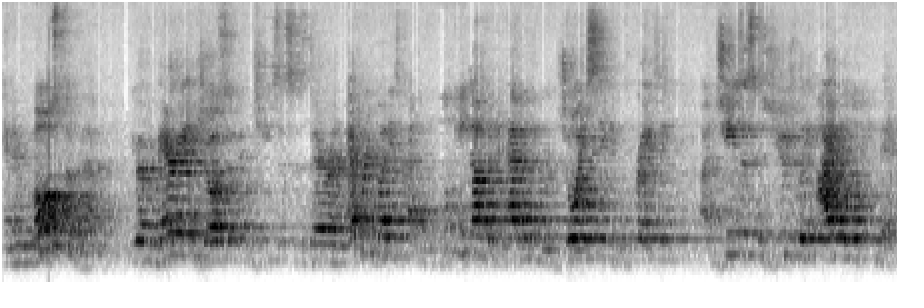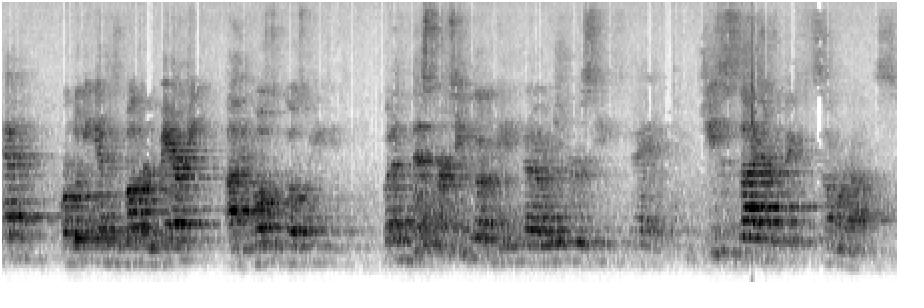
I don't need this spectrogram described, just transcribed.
And in most of them, you have Mary and Joseph, and Jesus is there, and everybody's kind of looking up in heaven, rejoicing and praising. Uh, Jesus is usually either looking to heaven or looking at his mother Mary uh, in most of those paintings. But in this particular painting that I wish to receive today, Jesus' eyes are fixed somewhere else.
